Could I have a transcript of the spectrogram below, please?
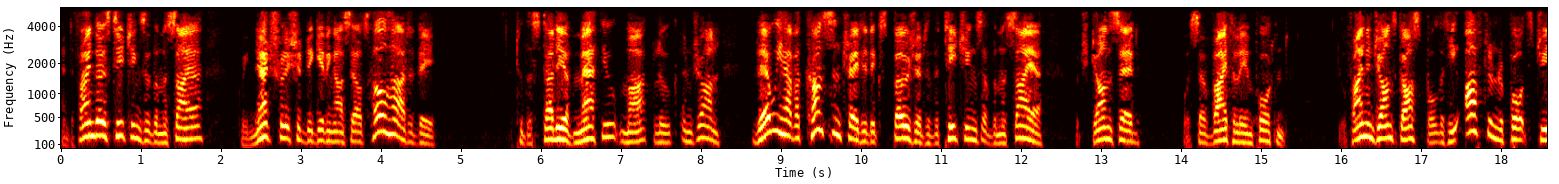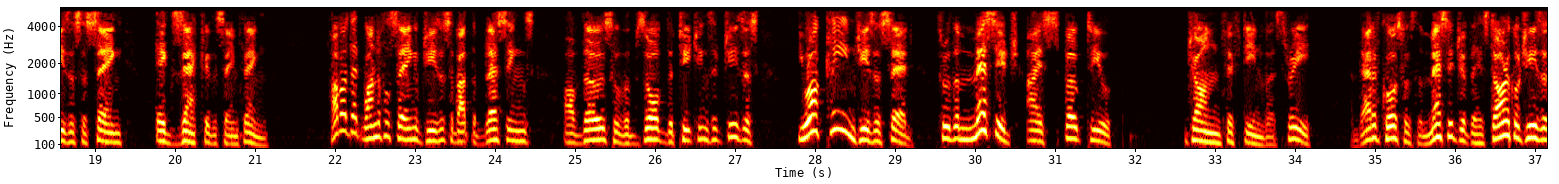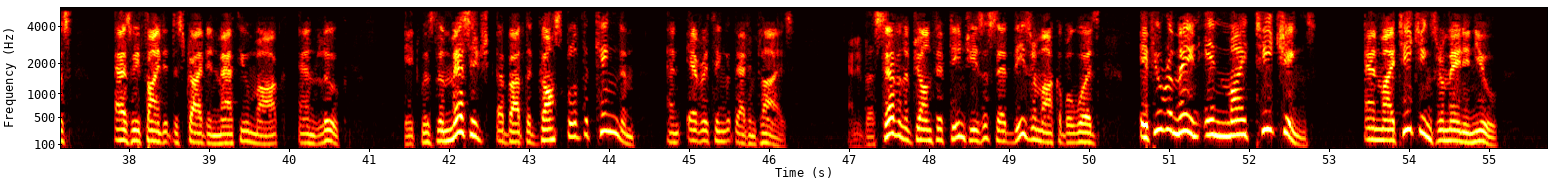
And to find those teachings of the Messiah, we naturally should be giving ourselves wholeheartedly to the study of Matthew, Mark, Luke, and John. There we have a concentrated exposure to the teachings of the Messiah, which John said was so vitally important. You'll find in John's Gospel that he often reports Jesus as saying exactly the same thing. How about that wonderful saying of Jesus about the blessings of those who have absorbed the teachings of Jesus? You are clean, Jesus said, through the message I spoke to you. John 15 verse 3. And that, of course, was the message of the historical Jesus as we find it described in Matthew, Mark, and Luke. It was the message about the gospel of the kingdom and everything that that implies. And in verse 7 of John 15, Jesus said these remarkable words, If you remain in my teachings, and my teachings remain in you,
